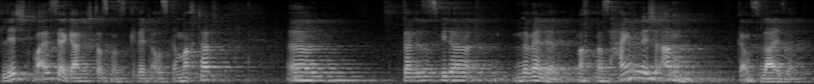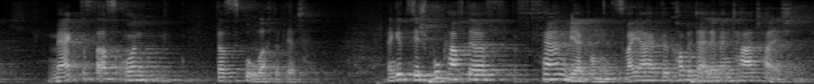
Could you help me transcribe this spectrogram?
Licht weiß ja gar nicht, dass man das Gerät ausgemacht hat, ähm, dann ist es wieder eine Welle. Macht man es heimlich an, ganz leise, merkt es das und dass es beobachtet wird. Dann gibt es die spukhafte Fernwirkung zweier gekoppelter Elementarteilchen.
